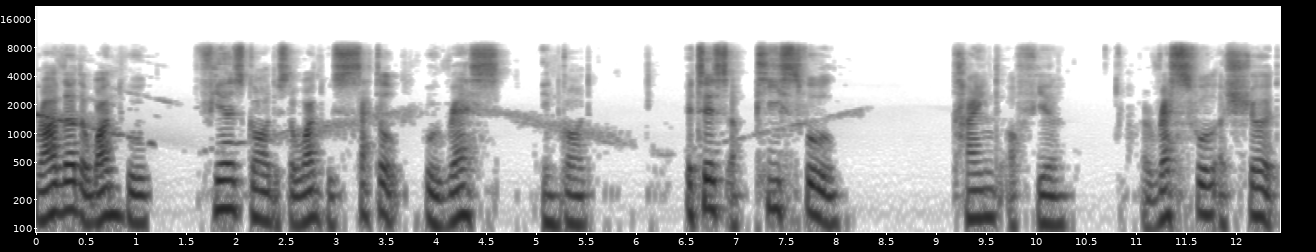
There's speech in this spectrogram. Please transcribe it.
Rather, the one who fears God is the one who's settled, who rests in God. It is a peaceful kind of fear, a restful, assured,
